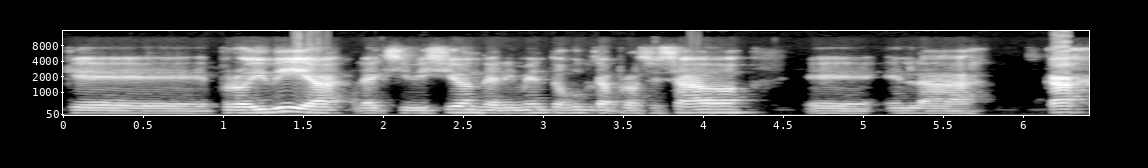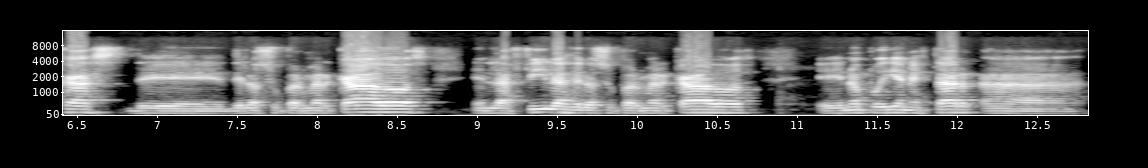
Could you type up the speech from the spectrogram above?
que prohibía la exhibición de alimentos ultraprocesados eh, en las cajas de, los supermercados, en las filas de los supermercados, eh, no podían estar a,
